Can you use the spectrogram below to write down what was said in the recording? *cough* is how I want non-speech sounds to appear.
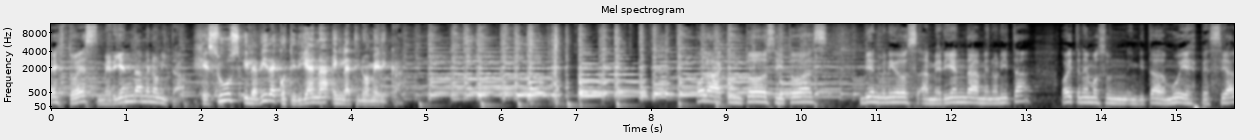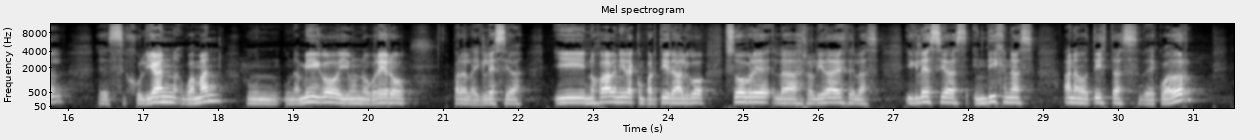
Esto es Merienda Menonita. Jesús y la vida cotidiana en Latinoamérica. Hola con todos y todas, bienvenidos a Merienda Menonita. Hoy tenemos un invitado muy especial, es Julián Guamán, un, un amigo y un obrero para la iglesia y nos va a venir a compartir algo sobre las realidades de las iglesias indígenas anabautistas de Ecuador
